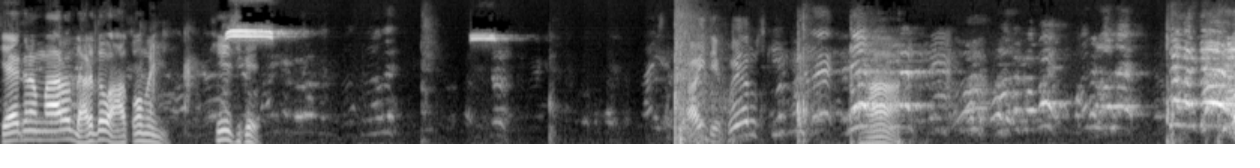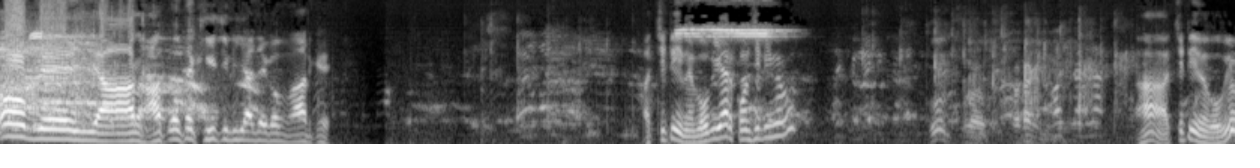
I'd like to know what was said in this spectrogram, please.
चेक न मारो धर दो हाथों में। खींच के। भाई देखो यार उसकी। हाँ। ओबे यार हाथों से खींच लिया देखो मार के। अच्छी टीम है वो भी यार कौन सी टीम है वो? हाँ अच्छी टीम है वो भी।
